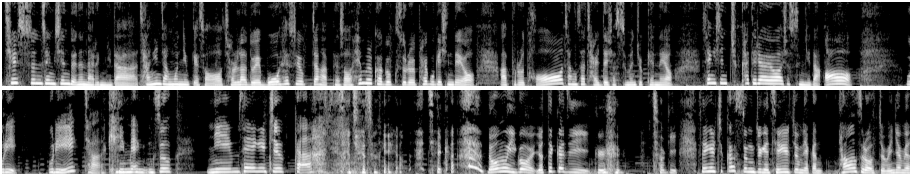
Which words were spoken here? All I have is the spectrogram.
칠순 생신 되는 날입니다. 장인 장모님께서 전라도의 모 해수욕장 앞에서 해물가격수를 팔고 계신데요. 앞으로 더 장사 잘 되셨으면 좋겠네요. 생신 축하드려요 하셨습니다. 어, 우리, 우리, 자, 김행숙, 님 생일 축하. 죄송해요. 제가 너무 이거 여태까지 그, 저기 생일 축하송 중에 제일 좀 약간 당황스러웠죠. 왜냐면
